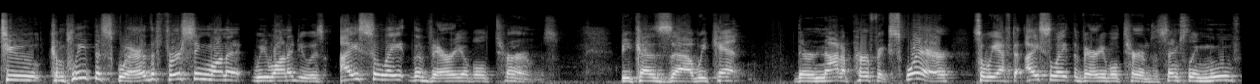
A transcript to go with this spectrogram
To complete the square, the first thing we want to do is isolate the variable terms. Because uh, we can't they're not a perfect square, so we have to isolate the variable terms, essentially move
